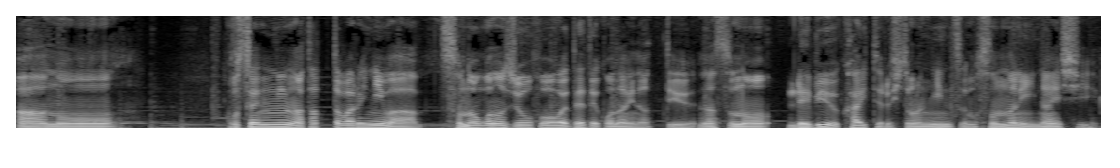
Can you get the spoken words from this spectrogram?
あのー、5000人当たった割には、その後の情報が出てこないなっていう、なその、レビュー書いてる人の人数もそんなにいないし、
